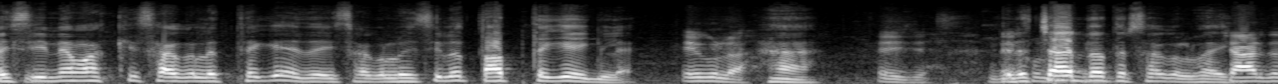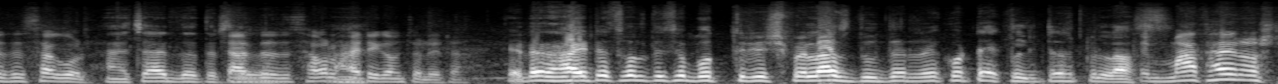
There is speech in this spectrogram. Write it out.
ওই সিনেমাক্ষি ছাগলের থেকে যে ছাগল হয়েছিল তার থেকে এগুলা। এগুলা? হ্যাঁ। এই যে এটা চার দাঁতের ছাগল ভাই। চার দাঁতের ছাগল? হ্যাঁ চার দাঁতের চার দাঁতের ছাগল হাইটে কেমন চলে এটা? এটার হাইটে চলতেছে বত্রিশ প্লাস দুধের রেকর্ড এক লিটার প্লাস মাথায় নষ্ট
